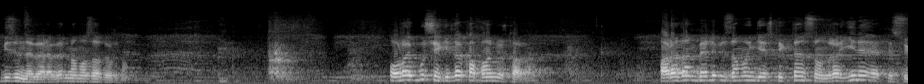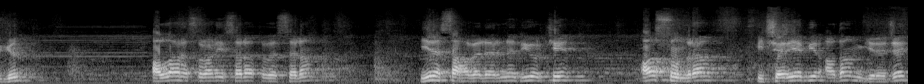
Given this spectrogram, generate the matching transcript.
bizimle beraber namaza durdu. Olay bu şekilde kapanıyor tabi. Aradan belli bir zaman geçtikten sonra yine ertesi gün Allah Resulü Aleyhisselatü Vesselam yine sahabelerine diyor ki az sonra içeriye bir adam girecek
